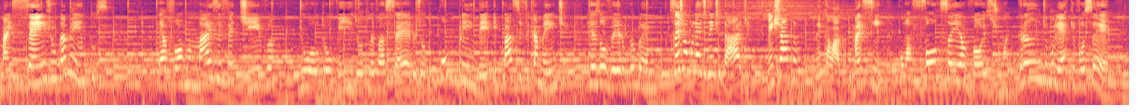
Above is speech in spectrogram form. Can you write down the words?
mas sem julgamentos. É a forma mais efetiva de o outro ouvir, de o outro levar a sério, de o outro compreender e pacificamente resolver o problema. Seja uma mulher de identidade, nem chata, nem calada, mas sim com a força e a voz de uma grande mulher que você é.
